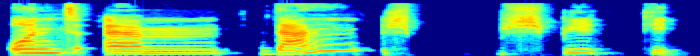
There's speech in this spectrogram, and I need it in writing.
Und ähm, dann sp spielt die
